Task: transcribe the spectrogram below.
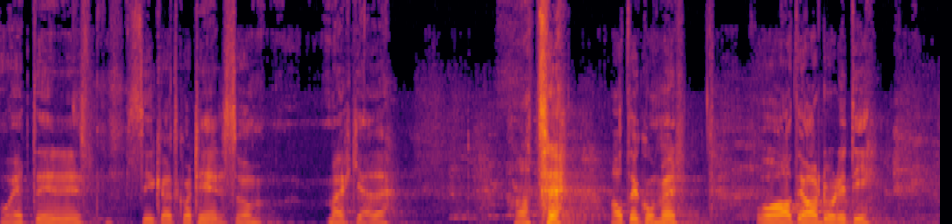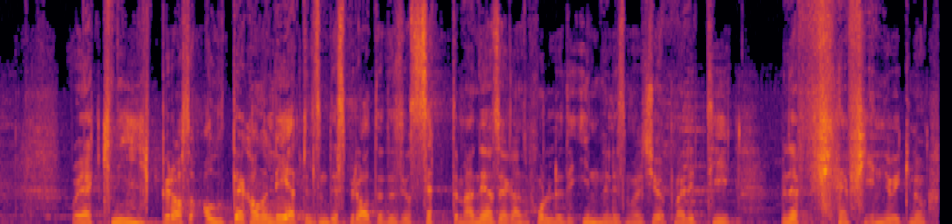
Og etter ca. et kvarter så merker jeg det. At, at, det kommer. Og at jeg har dårlig tid. Og jeg kniper altså alt jeg kan og leter liksom desperat etter å sette meg ned, så jeg kan holde det inne liksom, og kjøpe meg litt tid. Men jeg, finner jo ikke noe.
